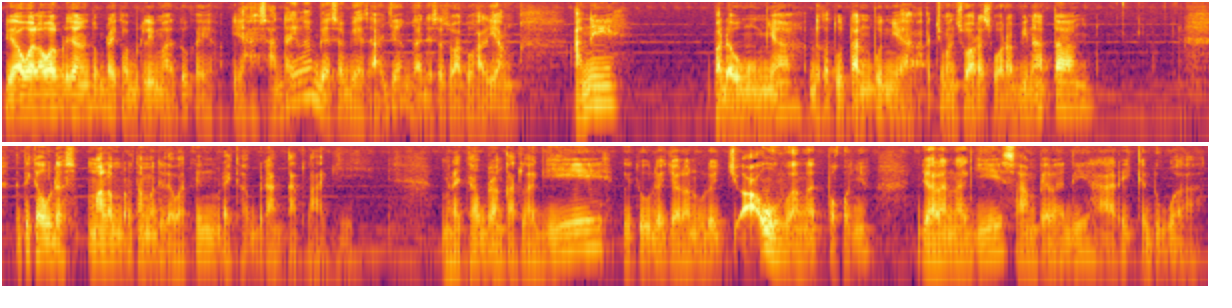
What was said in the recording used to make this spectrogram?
di awal-awal perjalanan itu mereka berlima tuh kayak ya santai lah biasa-biasa aja nggak ada sesuatu hal yang aneh pada umumnya dekat hutan pun ya cuman suara-suara binatang. Ketika udah malam pertama dilewatin, mereka berangkat lagi. Mereka berangkat lagi, itu udah jalan udah jauh banget pokoknya. Jalan lagi sampailah di hari kedua.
